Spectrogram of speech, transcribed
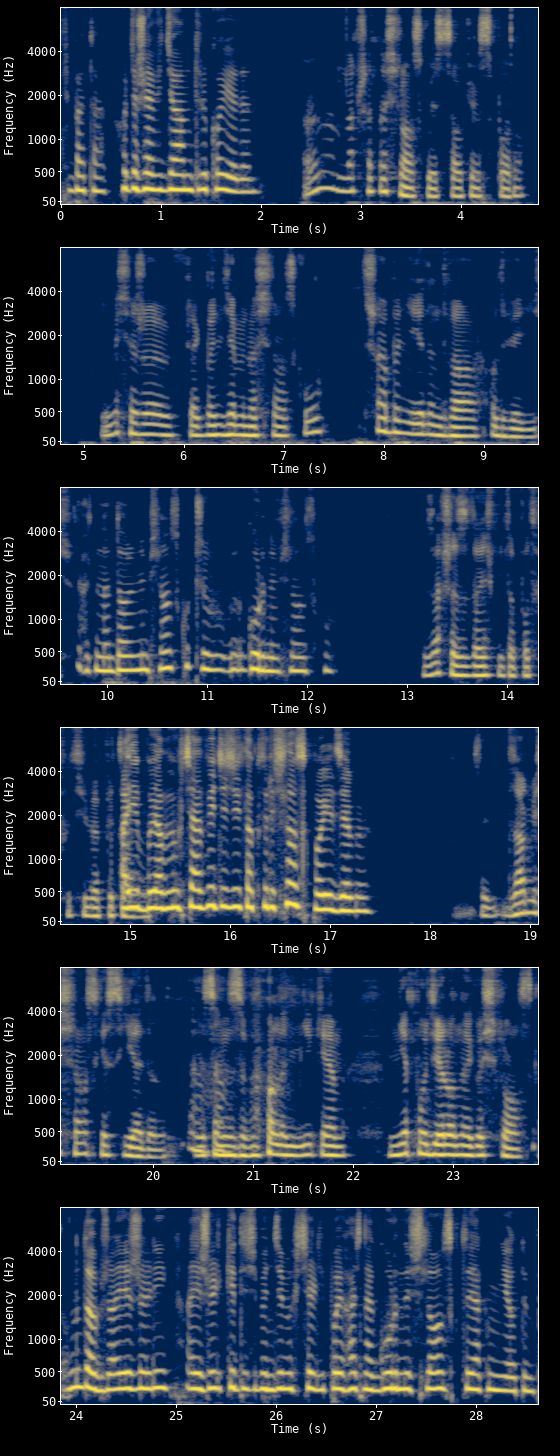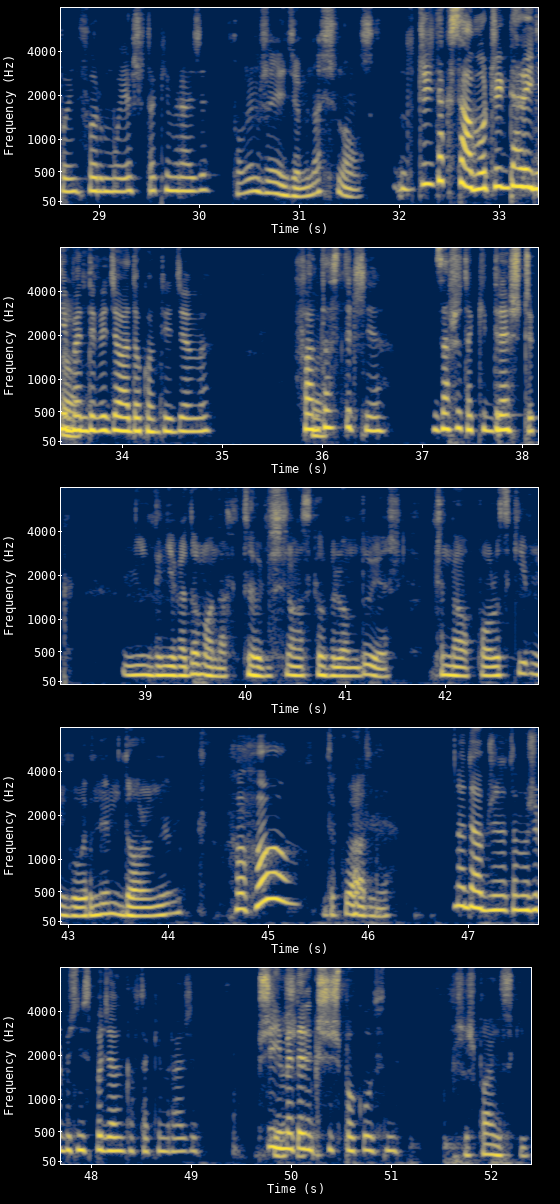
Chyba tak. Chociaż ja widziałam tylko jeden. Ale na przykład na Śląsku jest całkiem sporo. I myślę, że jak będziemy na Śląsku, trzeba będzie jeden, dwa odwiedzić. A na Dolnym Śląsku czy Górnym Śląsku? Zawsze zadajesz mi to podchwytliwe A pytanie. je, bo ja bym chciała wiedzieć, na który Śląsk pojedziemy. Dla mnie Śląsk jest jeden. Aha. Jestem zwolennikiem niepodzielonego Śląska. No dobrze, a jeżeli, a jeżeli kiedyś będziemy chcieli pojechać na Górny Śląsk, to jak mnie o tym poinformujesz w takim razie? Powiem, że jedziemy na Śląsk. No, czyli tak samo, czyli dalej nie Tak. będę wiedziała, dokąd jedziemy. Fantastycznie. Zawsze taki dreszczyk. Nigdy nie wiadomo, na którym Śląsku wylądujesz. Czy na opolskim, górnym, dolnym? Ho, ho. Dokładnie. No dobrze, no to może być niespodzianka w takim razie. Przyjmę ten krzyż pokutny. Krzyż Pański.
